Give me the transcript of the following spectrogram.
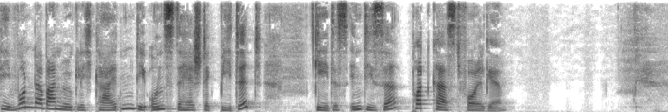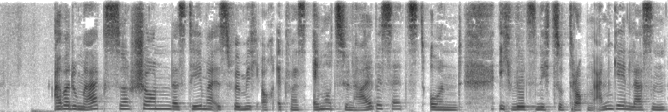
die wunderbaren Möglichkeiten, die uns der Hashtag bietet, geht es in dieser Podcast-Folge. Aber du merkst schon, das Thema ist für mich auch etwas emotional besetzt und ich will es nicht zu trocken angehen lassen.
